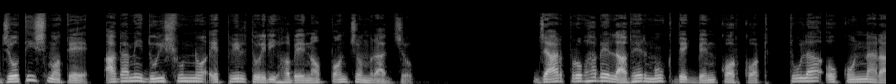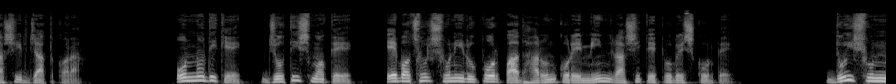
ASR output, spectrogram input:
জ্যোতিষ মতে, আগামী দুই শূন্য এপ্রিল তৈরি হবে নবপঞ্চম রাজ্য। যার প্রভাবে লাভের মুখ দেখবেন কর্কট, তুলা ও কন্যা রাশির জাত করা অন্যদিকে, জ্যোতিষ মতে এবছর শনির উপর পা ধারণ করে মীন রাশিতে প্রবেশ করবে। দুই শূন্য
